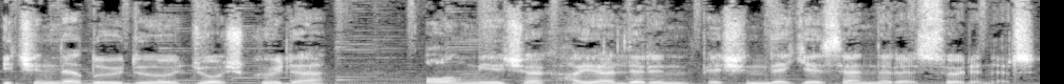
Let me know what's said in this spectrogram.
içinde duyduğu coşkuyla olmayacak hayallerin peşinde gezenlere söylenir.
